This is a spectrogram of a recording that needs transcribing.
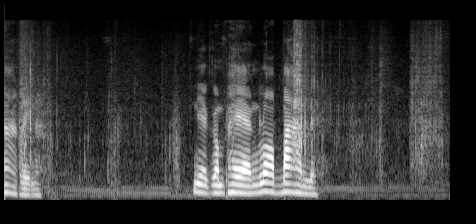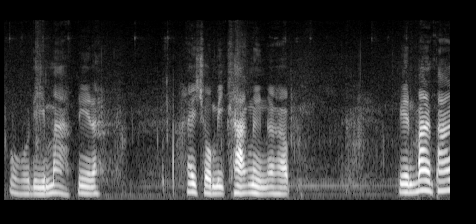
มากเลยนะ เนี่ยกำแพงรอบบ้านเลย โอ้ดีมากนี่นะ ให้ชมอีกครั้งหนึ่งนะครับ เป็นบ้านพัก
